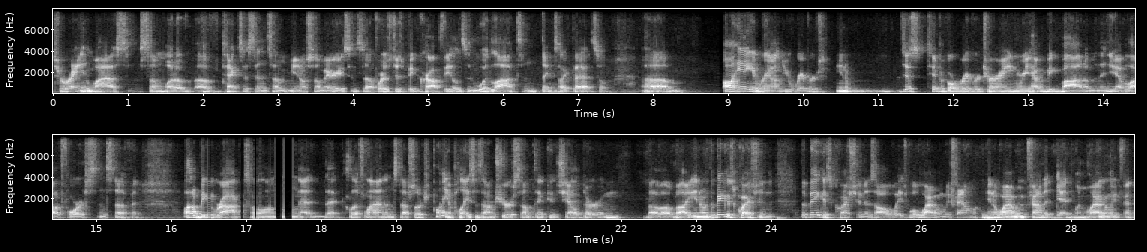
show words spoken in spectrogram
terrain wise, somewhat of, of Texas and some you know some areas and stuff where it's just big crop fields and wood lots and things like that. So, um, all any around your rivers, you know, just typical river terrain where you have a big bottom and then you have a lot of forests and stuff and a lot of big rocks along that that cliff line and stuff. So there's plenty of places I'm sure something could shelter and blah blah blah. You know, the biggest question, the biggest question is always, well, why haven't we found one? You know, why haven't we found a dead one? Why haven't we found?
